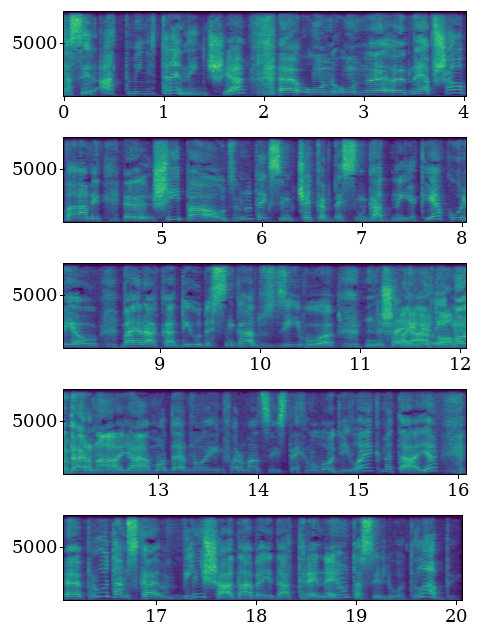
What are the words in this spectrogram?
Tas ir atmiņu treniņš. Ja? Eh, un, un eh, neapšaubāmi šī paudze, nu, teiksim, 40 gadnieki, ja, kuri jau vairāk kā 20 gadus dzīvo mm, šajā modernā, jā, moderno informācijas tehnoloģiju laikmetā, ja, protams, ka viņi šādā veidā trenē, un tas ir ļoti labi.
